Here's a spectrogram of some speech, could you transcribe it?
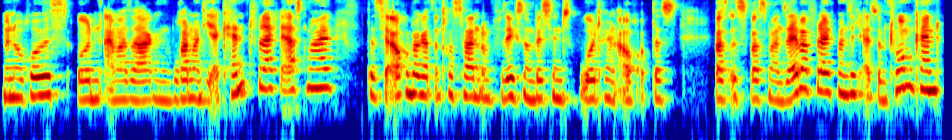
Menorrhoes und einmal sagen, woran man die erkennt vielleicht erstmal. Das ist ja auch immer ganz interessant, um für sich so ein bisschen zu beurteilen, auch ob das was ist, was man selber vielleicht von sich als Symptom kennt.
